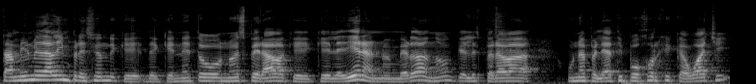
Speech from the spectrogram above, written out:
también me da la impresión de que, de que Neto no esperaba que, que le dieran, ¿no? En verdad, ¿no? Que él esperaba una pelea tipo Jorge Kawachi,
